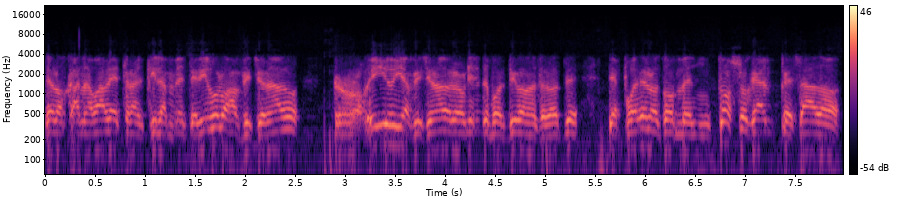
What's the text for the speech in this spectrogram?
de los carnavales tranquilamente. Digo los aficionados rojillos y aficionados de la Unión Deportiva Lanzarote después de lo tormentoso que ha empezado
